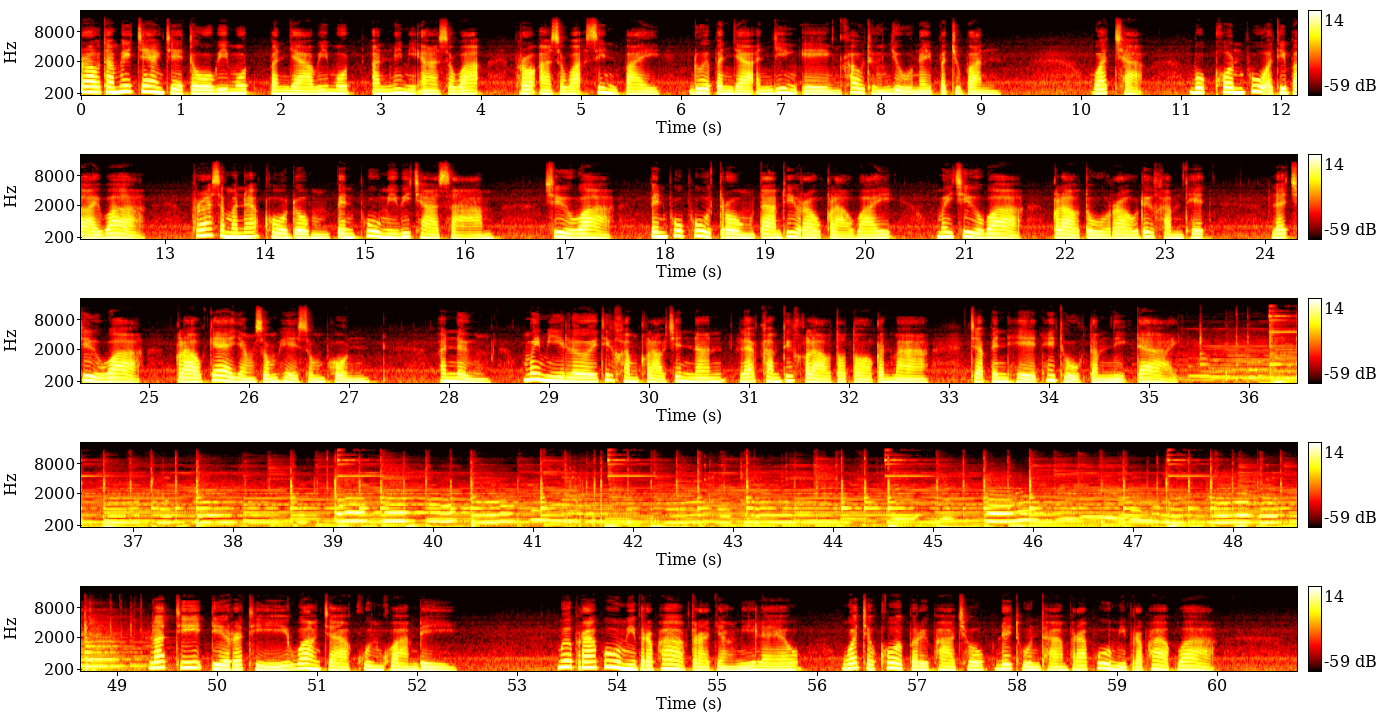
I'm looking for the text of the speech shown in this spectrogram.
เราทำให้แจ้งเจโตวิมุตติปัญญาวิมุตติอันไม่มีอาสวะ เพราะอาสวะสิ้นไปด้วยปัญญาอันยิ่งเองเข้าถึงอยู่ในปัจจุบัน วัชชะ บุคคลผู้อธิบายว่า พระสมณะโคดมเป็นผู้มีวิชาสามชื่อว่าเป็นผู้พูดตรงตามที่เรากล่าวไว้ ไม่ชื่อว่า กล่าวตู่เราด้วยคำเท็จ และชื่อว่า กล่าวแก้อย่างสมเหตุสมผล อันหนึ่ง ไม่มีเลยที่คำกล่าวเช่นนั้น และคำที่กล่าวต่อๆกันมา จะเป็นเหตุให้ถูกตำหนิได้ลัทธิเดียรถีว่างจากคุณความดี เมื่อพระผู้มีพระภาคตรัสอย่างนี้แล้ว วัชโคตปริภาชกได้ทูลถามพระผู้มีพระภาคว่า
